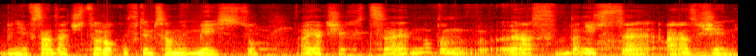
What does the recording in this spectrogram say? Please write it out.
by nie wsadzać co roku w tym samym miejscu, a jak się chce, no to raz w doniczce, a raz w ziemi.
